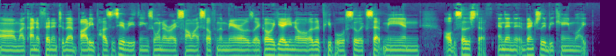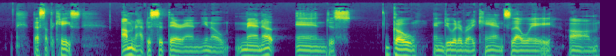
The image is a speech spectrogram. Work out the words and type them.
um, I kind of fed into that body positivity thing. So whenever I saw myself in the mirror, I was like, oh yeah, you know, other people will still accept me and all this other stuff. And then it eventually became like, that's not the case. I'm gonna have to sit there and you know man up and just go and do whatever I can, so that way, um,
